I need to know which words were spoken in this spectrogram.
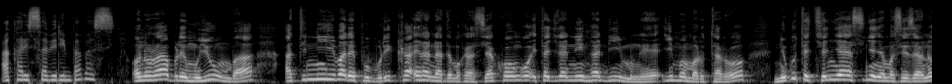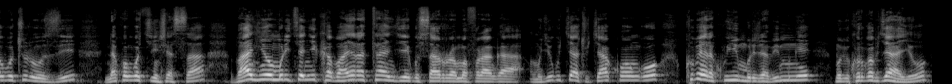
akarisabira imbabazi. Honorable muyumba ati niba repubulika iharanira demokarasi ya kongo itagira n'inka n'imwe y'impomarutaro ni gute kenya yasinyanye amasezerano y'ubucuruzi na kongo kinshasa? Banki yo muri kenya ikaba yaratangiye gusarura amafaranga mu gihugu cyacu cya kongo kubera kuhimurira bimwe mu bikorwa byayo.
